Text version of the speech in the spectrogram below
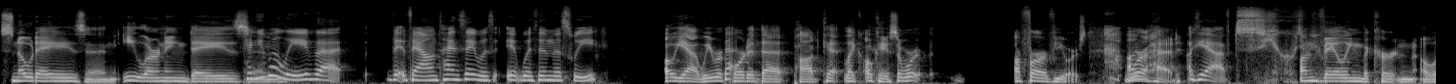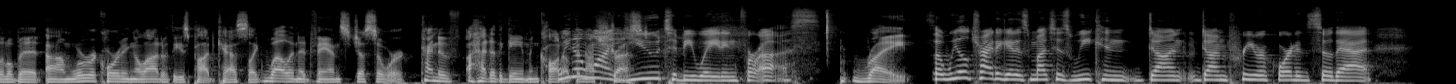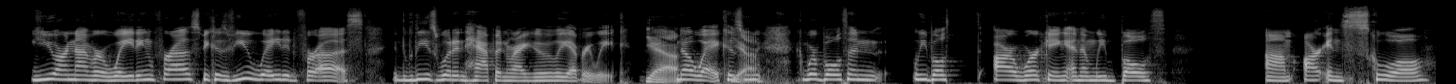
snow days and e-learning days Can you believe that Valentine's Day was it within this week? oh yeah. We recorded that podcast like okay so we're for our viewers we're Un- ahead Uh, Yeah. unveiling the curtain a little bit um we're recording a lot of these podcasts like well in advance just so we're kind of ahead of the game and caught we up and don't want stressed you to be waiting for us. right So we'll try to get as much as we can done done pre-recorded so that you are never waiting for us because if you waited for us, these wouldn't happen regularly every week. yeah No way, because Yeah. we, we're both in. We both are working, and then we both um, are in school,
